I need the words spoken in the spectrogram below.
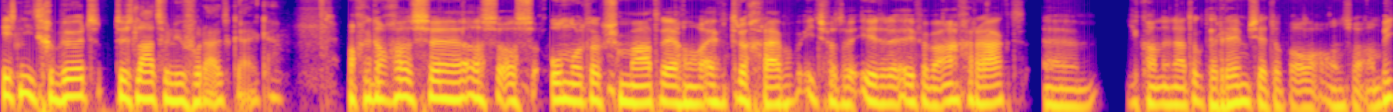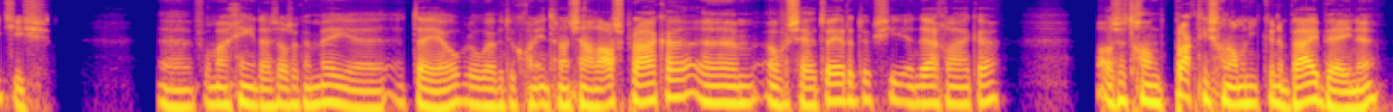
Is niet gebeurd, dus laten we nu vooruitkijken. Mag ik nog als, als, als onorthodoxe maatregel nog even teruggrijpen op iets wat we eerder even hebben aangeraakt? Ehm, je kan inderdaad ook de rem zetten op al onze ambities. Uh, voor mij ging je daar zelfs ook aan mee, uh, Theo. Ik bedoel, we hebben natuurlijk gewoon internationale afspraken um, over CO2-reductie en dergelijke. Als we het gewoon praktisch gewoon allemaal niet kunnen bijbenen.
